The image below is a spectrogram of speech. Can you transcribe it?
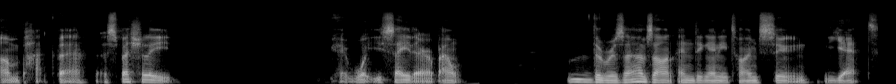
unpack there, especially you know, what you say there about the reserves aren't ending anytime soon yet.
